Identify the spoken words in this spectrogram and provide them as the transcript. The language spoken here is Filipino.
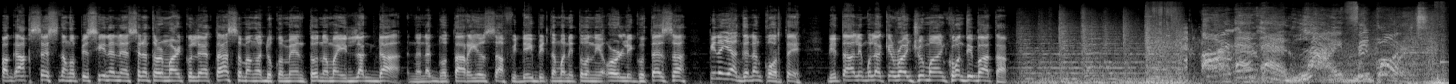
pag-access ng opisina ni Senator Marcoleta sa mga dokumento na may lagda na nagnotaryo sa affidavit naman ito ni Orly Gutesa, pinayagan ng korte. Detalye mula kay Rajuman Kondibata. RMN Live Report.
